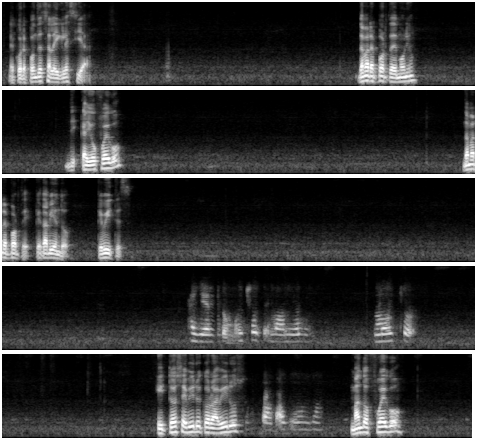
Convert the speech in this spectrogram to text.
Le corresponde a la iglesia. Dame reporte, demonio. ¿Cayó fuego? Dame reporte. ¿Qué está viendo? ¿Qué vistes? Cayendo muchos demonios, muchos Y todo ese virus y coronavirus, cayendo. mando fuego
